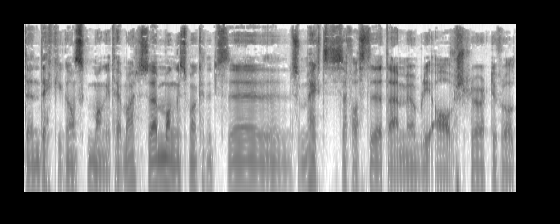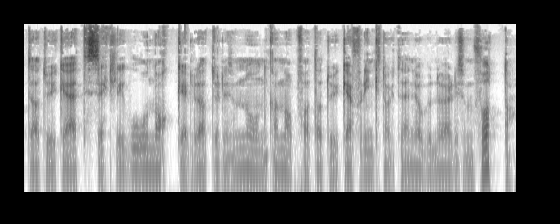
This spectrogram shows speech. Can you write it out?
den, dekker ganske mange temaer. Så det er mange som, har, som hekter seg fast i dette med å bli avslørt i forhold til at du ikke er tilstrekkelig god nok, eller at liksom, noen kan oppfatte at du ikke er flink nok til den jobben du har liksom fått. Da.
